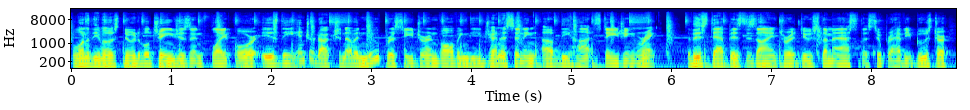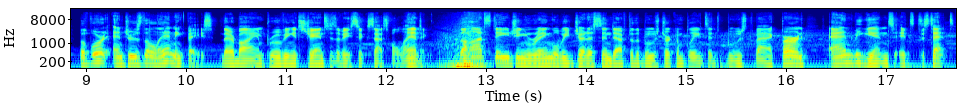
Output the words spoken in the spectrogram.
One of the most notable changes in Flight 4 is the introduction of a new procedure involving the jettisoning of the hot staging ring. This step is designed to reduce the mass of the Super Heavy booster before it enters the landing phase, thereby improving its chances of a successful landing. The hot staging ring will be jettisoned after the booster completes its boost back burn and begins its descent.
